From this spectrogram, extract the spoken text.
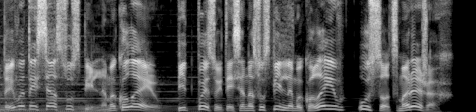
дивитеся Суспільне Миколаїв. Підписуйтеся на Суспільне Миколаїв у соцмережах.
